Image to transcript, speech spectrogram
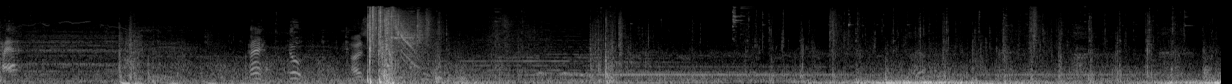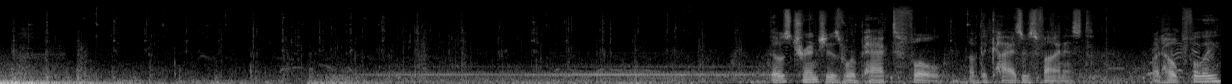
Hä? Hey, du! Those trenches were packed full of the Kaiser's finest. But hopefully,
